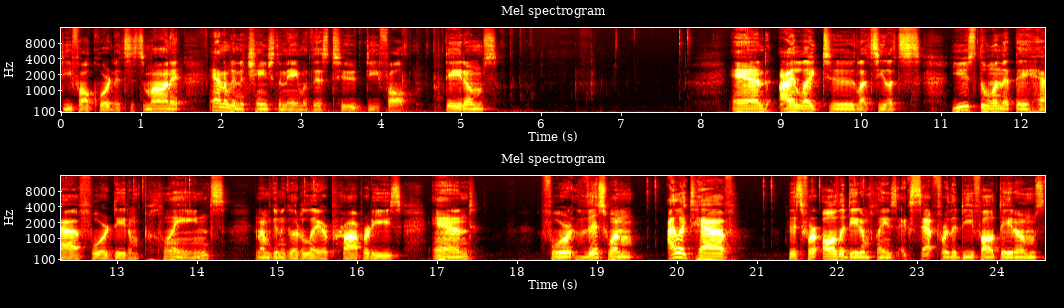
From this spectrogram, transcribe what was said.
default coordinate system on it. And I'm going to change the name of this to default datums and I like to, let's see, let's use the one that they have for datum planes. And I'm going to go to layer properties. And for this one, I like to have this for all the datum planes except for the default datums.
